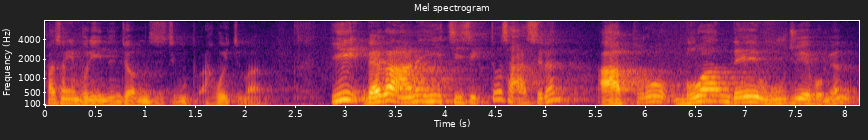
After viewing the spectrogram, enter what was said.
화성에 물이 있는지 없는지 지금 하고 있지만 이 내가 아는 이 지식도 사실은 앞으로 무한대의 우주에 보면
